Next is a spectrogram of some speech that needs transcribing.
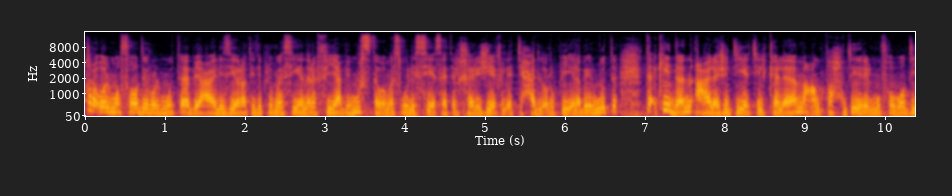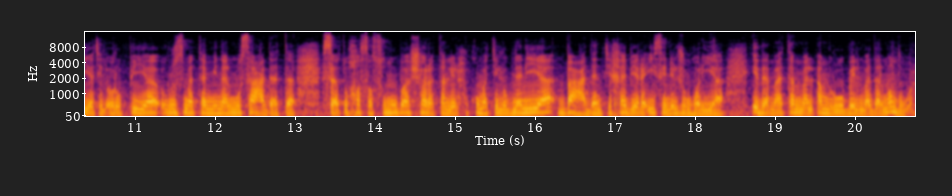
تقرأ المصادر المتابعة لزيارة دبلوماسي رفيع بمستوى مسؤول السياسات الخارجية في الاتحاد الأوروبي إلى بيروت تأكيدا على جدية الكلام عن تحضير المفوضية الأوروبية رزمة من المساعدات. ستخصص مباشرة للحكومة اللبنانية بعد انتخاب رئيس للجمهورية إذا ما تم الأمر بالمدى المنظور.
